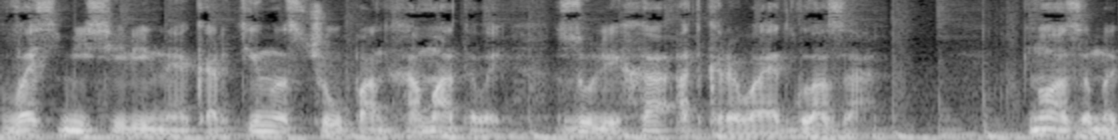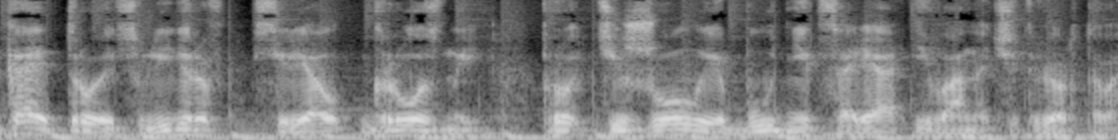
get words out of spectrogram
восьмисерийная картина с Чулпан Хаматовой «Зулиха открывает глаза». Ну а замыкает троицу лидеров сериал «Грозный» про тяжелые будни царя Ивана IV.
